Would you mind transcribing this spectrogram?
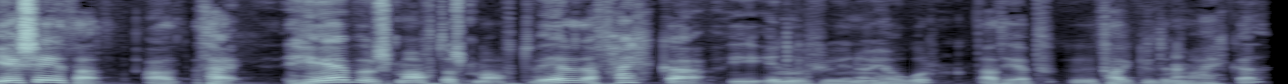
Ég segi það að það hefur smátt og smátt verið að fækka í innlandsfluginu hjá okkur af því að fargjöldin hafa hækkað.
